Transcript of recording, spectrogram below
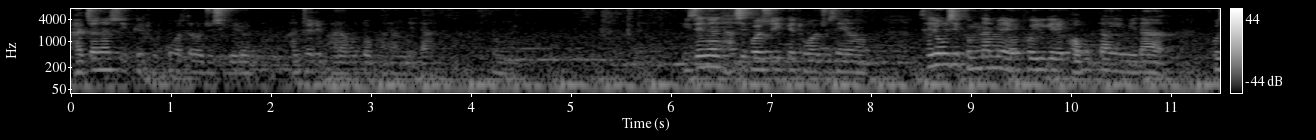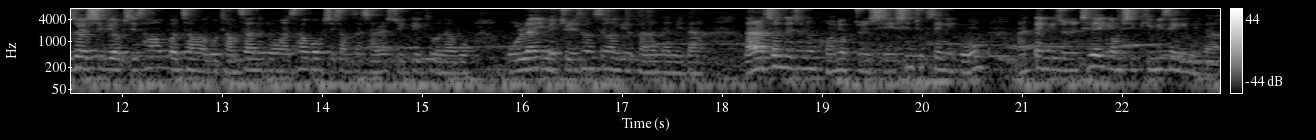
발전할 수 있게 돕고 받들어 주시기를 간절히 바라고 또 바랍니다. 음. 이제는 다시 벌 수 있게 도와주세요. 세종시 금남면 용포 일기를 거북당입니다. 고설 시비 없이 사업 번창하고 장사하는 동안 사고 없이 장사 잘할 수 있게 기원하고 온라인 매출이 상승하길 바란답니다. 나라천 대주는 권혁준 씨 신축생이고 안땅 기준은 최혜경 씨 김희생입니다.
